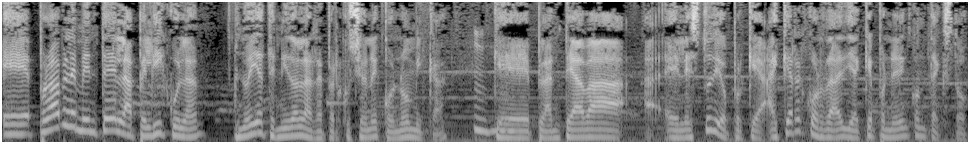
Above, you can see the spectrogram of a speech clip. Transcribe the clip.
Eh, probablemente la película no haya tenido la repercusión económica que planteaba ah, el estudio, porque hay que recordar y hay que poner en contexto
